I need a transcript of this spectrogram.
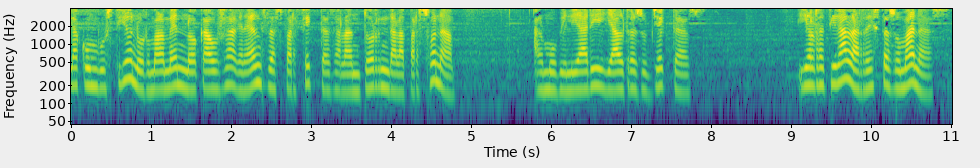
La combustió normalment no causa grans desperfectes a l'entorn de la persona, al mobiliari i altres objectes. I al retirar les restes humanes,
